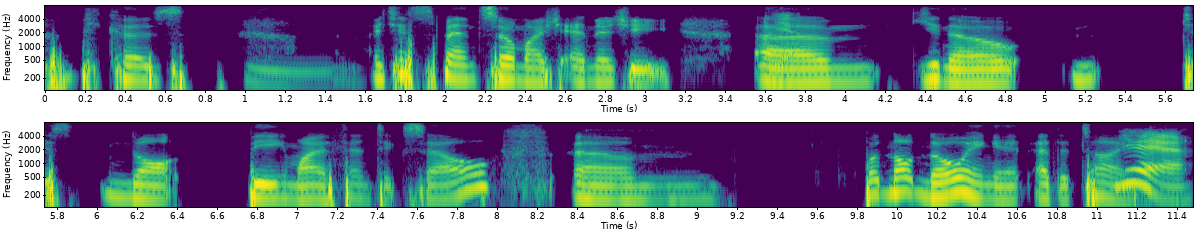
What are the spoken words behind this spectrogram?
because mm. I just spent so much energy, um, yeah. you know, just not being my authentic self, um, but not knowing it at the time. Yeah.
